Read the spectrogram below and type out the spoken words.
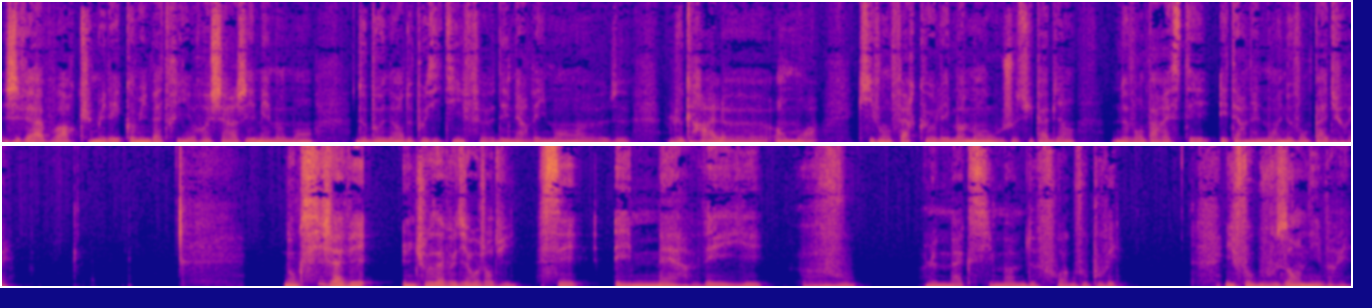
je vais avoir cumulé comme une batterie, rechargé mes moments de bonheur, de positif, euh, d'émerveillement, euh, le Graal euh, en moi, qui vont faire que les moments où je ne suis pas bien ne vont pas rester éternellement et ne vont pas durer. Donc si j'avais une chose à vous dire aujourd'hui, c'est émerveillez-vous le maximum de fois que vous pouvez. Il faut que vous enivrez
